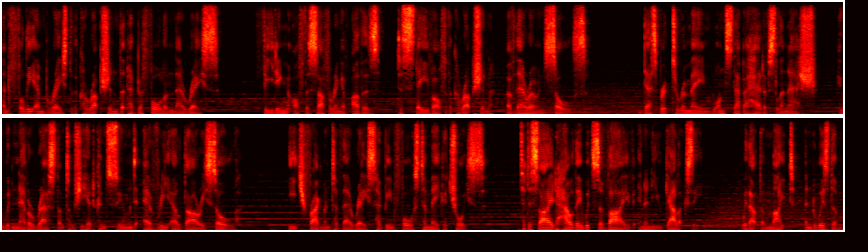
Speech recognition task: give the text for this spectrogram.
and fully embraced the corruption that had befallen their race, feeding off the suffering of others to stave off the corruption of their own souls. Desperate to remain one step ahead of Slaanesh, who would never rest until she had consumed every Aeldari soul, each fragment of their race had been forced to make a choice, to decide how they would survive in a new galaxy, without the might and wisdom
